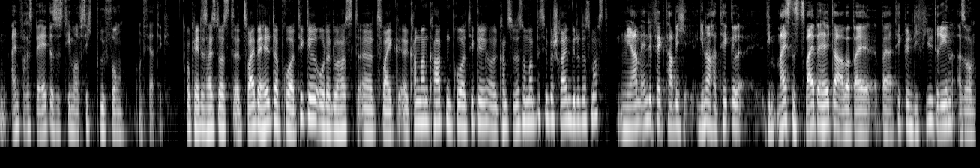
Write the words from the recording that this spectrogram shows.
ein einfaches Behältersystem auf Sichtprüfung und fertig. Okay, das heißt, du hast äh, zwei Behälter pro Artikel oder du hast äh, zwei äh, Kanban-Karten pro Artikel. Kannst du das nochmal ein bisschen beschreiben, wie du das machst? Ja, im Endeffekt habe ich je nach Artikel die meistens zwei Behälter, aber bei, bei Artikeln, die viel drehen, also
